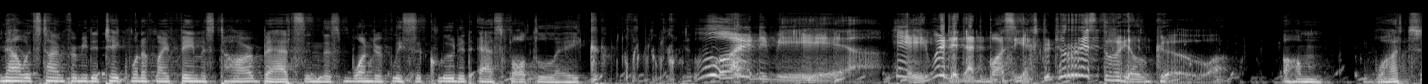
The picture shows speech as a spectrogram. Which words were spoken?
now it's time for me to take one of my famous tar baths in this wonderfully secluded asphalt lake. Warn me! Hey, where did that bossy extraterrestrial go? Um, what?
